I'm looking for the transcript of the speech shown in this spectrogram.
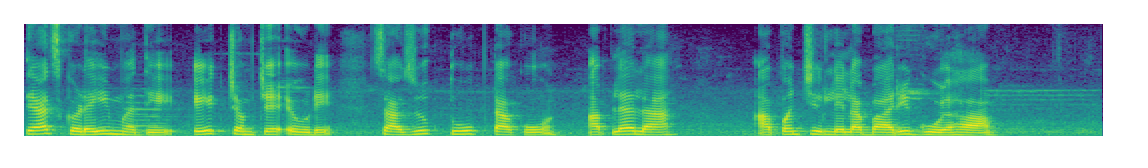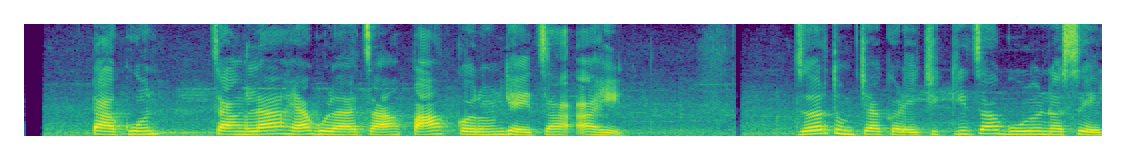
त्याच कढईमध्ये एक चमचे एवढे साजूक तूप टाकून आपल्याला आपण चिरलेला बारीक गुळ हा टाकून चांगला ह्या गुळाचा पाक करून घ्यायचा आहे. जर तुमच्याकडे चिक्कीचा गूळ नसेल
